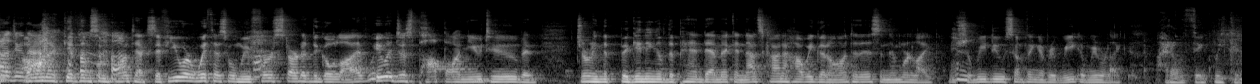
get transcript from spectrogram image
gonna do that. I want to give them some context. If you were with us when we first started to go live, we would just pop on YouTube and during the beginning of the pandemic, and that's kind of how we got onto this. And then we're like, should we do something every week? And we were like, I don't think we can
